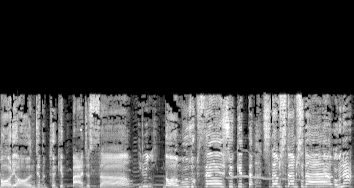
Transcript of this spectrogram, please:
머리 언제부터 이렇게 빠졌어? 이런 너무 속상하셨겠다. 시담, 시담, 어머나, 시담. 어머나,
